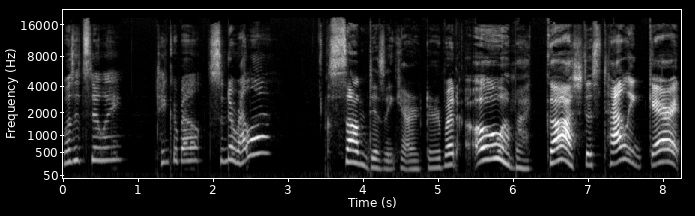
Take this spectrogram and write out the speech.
Was it Snow White? Tinkerbell? Cinderella? Some Disney character, but oh my gosh, this Tally Gerit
